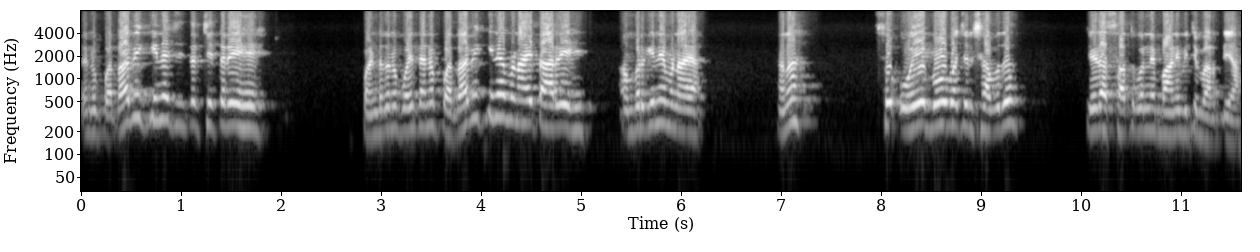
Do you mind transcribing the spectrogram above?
ਤੈਨੂੰ ਪਤਾ ਵੀ ਕਿਹਨੇ ਚਿੱਤਰ ਚਿੱਤਰੇ ਇਹ? ਪੰਡਤ ਨੂੰ ਪੁੱਛ ਤੈਨੂੰ ਪਤਾ ਵੀ ਕਿਹਨੇ ਬਣਾਏ ਤਾਰੇ ਇਹ? ਅੰਬਰ ਕਿਹਨੇ ਬਣਾਇਆ? ਹਨਾ? ਸੋ ਓਏ ਬਹੁਵਚਨ ਸ਼ਬਦ ਜਿਹੜਾ ਸਤਿਗੁਰ ਨੇ ਬਾਣੀ ਵਿੱਚ ਵਰਤਿਆ।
